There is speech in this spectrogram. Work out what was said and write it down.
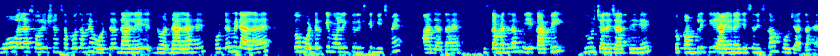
वो वाला सॉल्यूशन सपोज़ हमने वाटर डाले, डाला है वाटर में डाला है तो वाटर के मॉलिक्यूल इसके बीच में आ जाता है। इसका मतलब ये काफ़ी दूर चले जाते हैं तो कम्प्लीटली आयोनाइजेशन इसका हो जाता है।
